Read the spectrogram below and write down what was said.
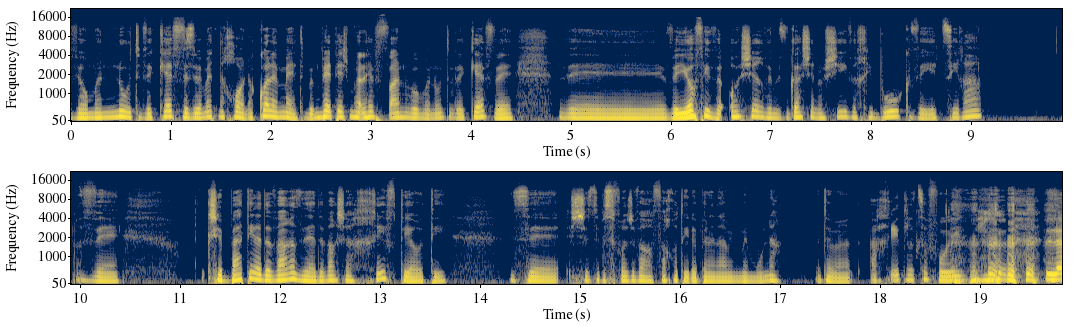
ואומנות וכיף, וזה באמת נכון, הכל אמת, באמת יש מלא fun ואומנות וכיף, ו- ו- ויופי ואושר ומפגש אנושי וחיבוק ויצירה. וכשבאתי לדבר הזה, הדבר שהכי הפתיע אותי, זה שזה בסופו של דבר הפך אותי לבן אדם עם אמונה. זאת אומרת, הכי לא צפוי. לא,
